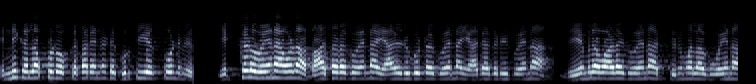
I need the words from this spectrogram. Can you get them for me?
ఎన్నికలప్పుడు ఒక్కసారి ఏంటంటే గుర్తు చేసుకోండి మీరు. ఎక్కడ పోయినా కూడా బాసరకు పోయినా యాదగిరిగుట్టకు పోయినా యాదాద్రికి పోయినా వేములవాడకు పోయినా తిరుమలకు పోయినా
